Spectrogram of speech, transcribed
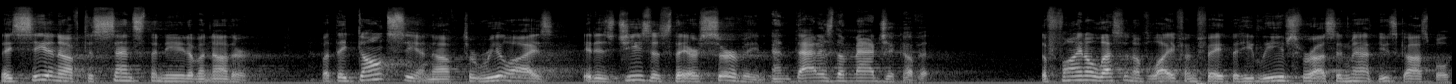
They see enough to sense the need of another, but they don't see enough to realize it is Jesus they are serving, and that is the magic of it. The final lesson of life and faith that he leaves for us in Matthew's gospel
